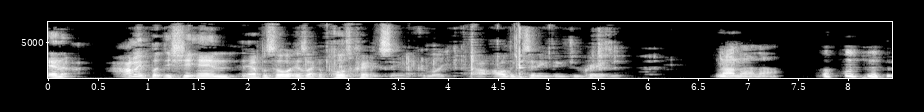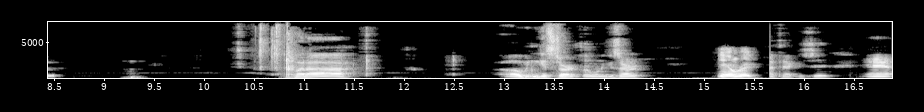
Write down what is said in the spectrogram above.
And I may put this shit in the episode as like a post credit scene. Cause like I I don't think said anything too crazy. No, no, no. But uh, uh we can get started. Bro. Want to get started? Yeah, I'm ready. Attack and shit. And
